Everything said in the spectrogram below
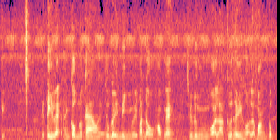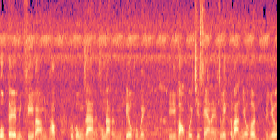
cái cái tỷ lệ thành công nó cao ấy. Lúc đấy mình mới bắt đầu học nghề chứ đừng gọi là cứ thấy gọi là bằng cấp quốc tế mình phi vào mình học cuối cùng ra lại không đạt được mục tiêu của mình. Thì hy vọng với chia sẻ này giúp ích các bạn nhiều hơn. Và nhớ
